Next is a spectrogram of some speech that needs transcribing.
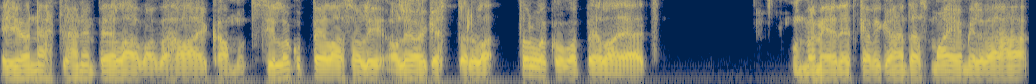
ei ole nähty hänen pelaavan vähän aikaa, mutta silloin kun pelasi, oli, oli oikeasti todella, todella kova pelaaja. Et, mutta mä mietin, että käviköhän tässä Miamilla vähän,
